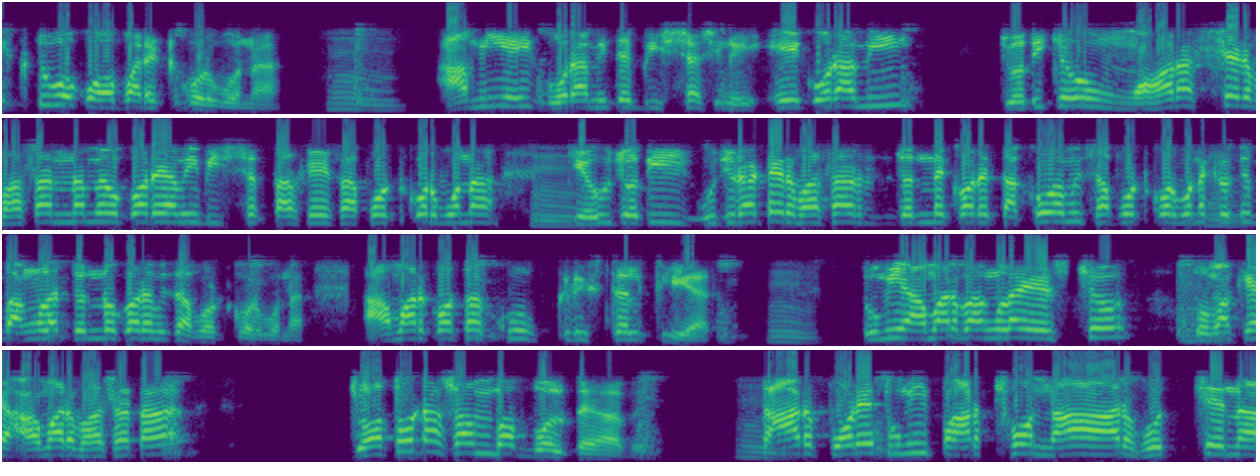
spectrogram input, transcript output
একটুও কোঅপারেট করব না। আমি এই গোড়ামিতে বিশ্বাসী নই। এই গোড়ামি যদি কেউ মহারাষ্ট্রের ভাষার নামেও করে আমি বিশ্বাস তাকে সাপোর্ট করব না। কেউ যদি গুজরাটের ভাষার জন্য করে তাকেও আমি সাপোর্ট করব না। কেউ যদি বাংলার জন্য করে আমি সাপোর্ট করব না। আমার কথা খুব ক্রিস্টাল ক্লিয়ার তুমি আমার বাংলায় এসছো তোমাকে আমার ভাষাটা যতটা সম্ভব বলতে হবে। তারপরে তুমি পারছ না আর হচ্ছে না।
